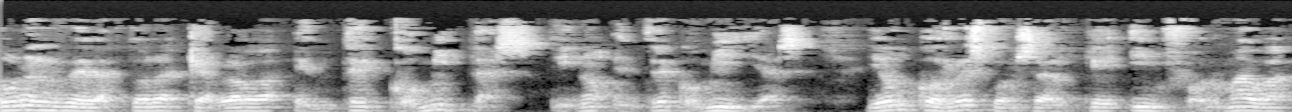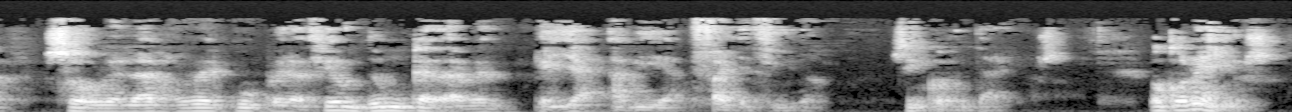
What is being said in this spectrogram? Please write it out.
a una redactora que hablaba entre comitas y no entre comillas, y a un corresponsal que informaba sobre la recuperación de un cadáver que ya había fallecido. Sin comentarios. O con ellos,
